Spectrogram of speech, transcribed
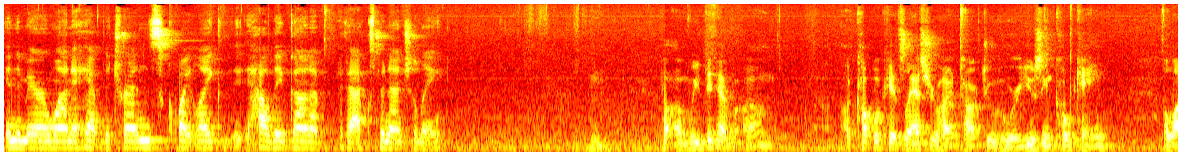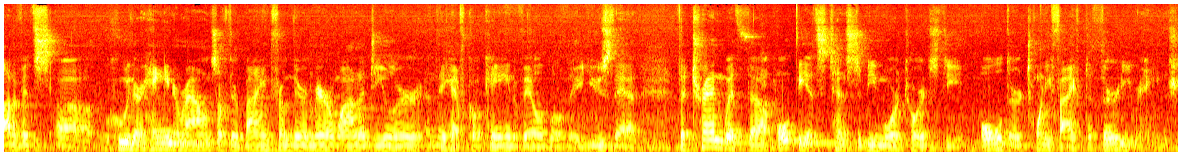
and the marijuana have the trends quite like how they've gone up exponentially. Uh, We did have um, a couple kids last year who I talked to who were using cocaine. A lot of it's uh, who they're hanging around, so if they're buying from their marijuana dealer and they have cocaine available, they use that. The trend with uh, opiates tends to be more towards the older 25 to 30 range.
